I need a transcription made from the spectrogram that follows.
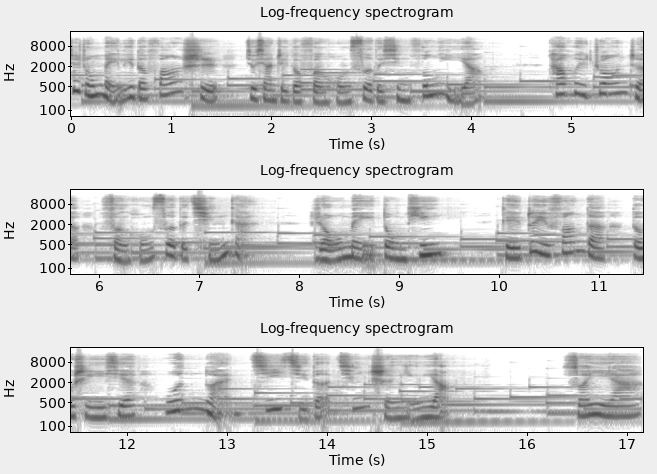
这种美丽的方式，就像这个粉红色的信封一样，它会装着粉红色的情感，柔美动听，给对方的都是一些温暖、积极的精神营养。所以呀，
